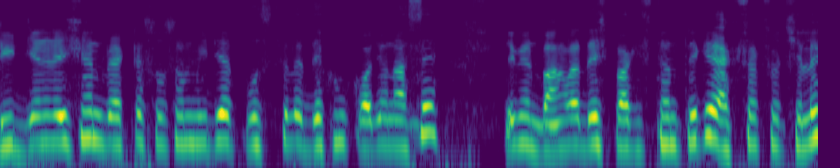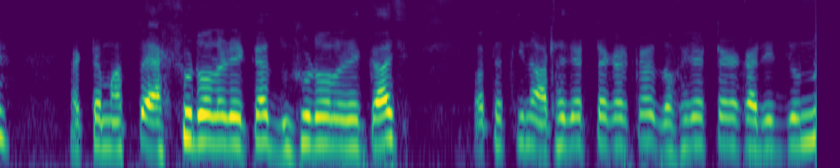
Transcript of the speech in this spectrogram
লিড জেনারেশন বা একটা সোশ্যাল মিডিয়ার পোস্ট ফেলে দেখুন কজন আসে। দেখবেন বাংলাদেশ, পাকিস্তান থেকে একশো একশো ছেলে, একটা মাত্র একশো ডলারের কাজ, দুশো ডলারের কাজ, অর্থাৎ কিনা আট হাজার টাকার কাজ, দশ হাজার টাকা কাজের জন্য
